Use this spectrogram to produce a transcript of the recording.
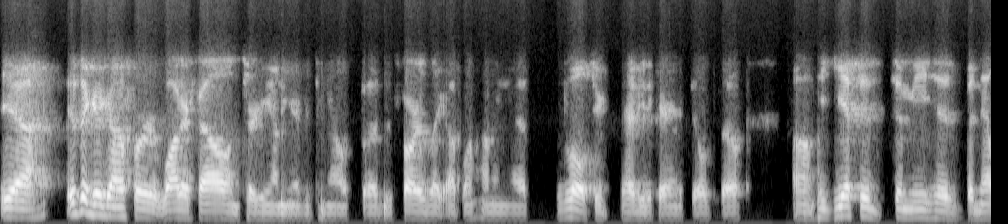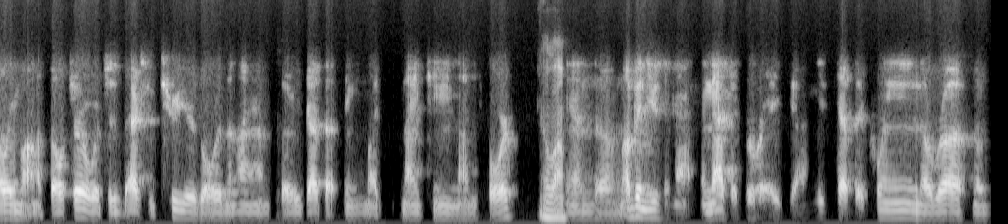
Yeah. It's a good gun for waterfowl and turkey hunting and everything else. But as far as like upland hunting, that's a little too heavy to carry in the field. So um, he gifted to me his Benelli Montefeltro, which is actually two years older than I am. So he got that thing in like 1994. Oh wow! And um, I've been using that, and that's a great gun. He's kept it clean, no rust, no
